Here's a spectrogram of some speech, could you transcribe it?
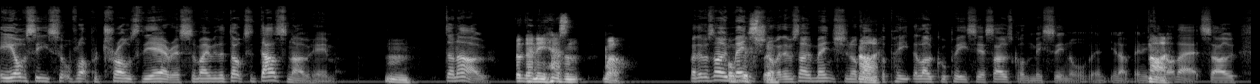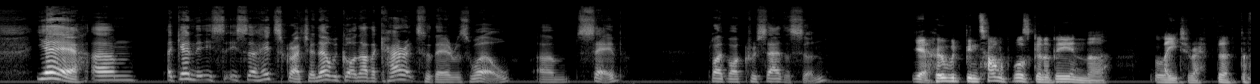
he obviously sort of like patrols the area so maybe the doctor does know him Hmm. don't know But then he hasn't. Well, but there was no mention of it. There was no mention of No. oh, the P- the local PCSO's gone missing or you know anything No. like that. So yeah, um, again it's it's a head scratcher. And now we've got another character there as well, um, Seb, played by Chris Addison. yeah, who we'd been told was going to be in the later ep- the, the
